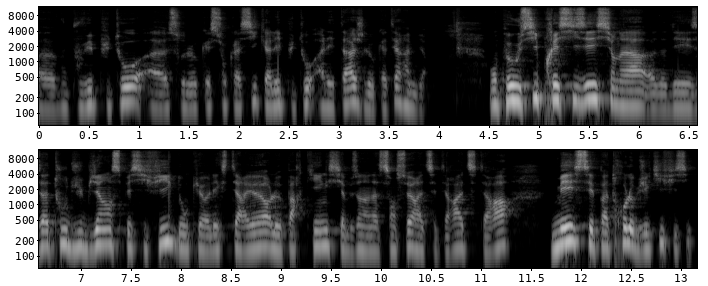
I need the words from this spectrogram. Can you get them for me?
euh, vous pouvez plutôt, euh, sur la location classique, aller plutôt à l'étage. Le locataire aime bien. On peut aussi préciser si on a des atouts du bien spécifiques, donc l'extérieur, le parking, s'il y a besoin d'un ascenseur, etc., etc. Mais c'est pas trop l'objectif ici.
